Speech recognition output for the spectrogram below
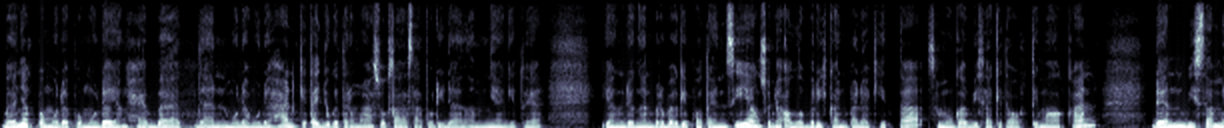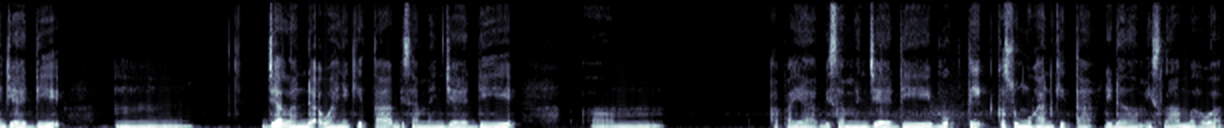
banyak pemuda-pemuda yang hebat dan mudah-mudahan kita juga termasuk salah satu di dalamnya gitu ya. Yang dengan berbagai potensi yang sudah Allah berikan pada kita semoga bisa kita optimalkan dan bisa menjadi hmm, jalan dakwahnya kita bisa menjadi um, apa ya bisa menjadi bukti kesungguhan kita di dalam Islam bahwa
